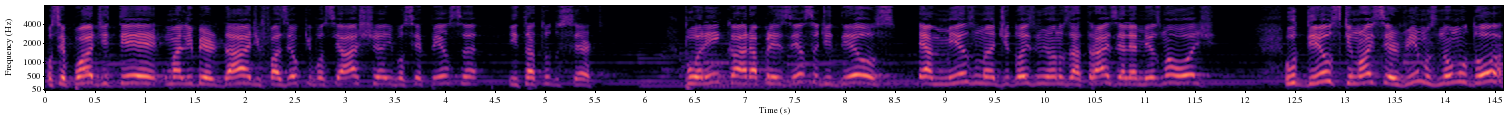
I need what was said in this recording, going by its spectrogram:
você pode ter uma liberdade, fazer o que você acha e você pensa e está tudo certo. Porém, cara, a presença de Deus é a mesma de dois mil anos atrás, ela é a mesma hoje. O Deus que nós servimos não mudou.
